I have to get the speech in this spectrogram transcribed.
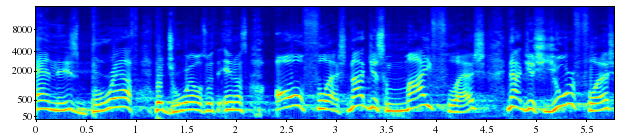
and his breath that dwells within us, all flesh, not just my flesh, not just your flesh,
